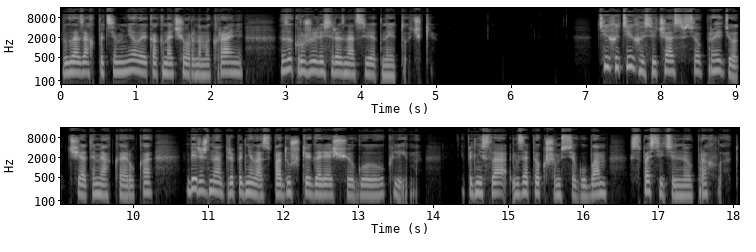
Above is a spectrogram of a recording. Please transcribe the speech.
В глазах потемнело, и как на черном экране закружились разноцветные точки. «Тихо-тихо, сейчас все пройдет», — чья-то мягкая рука бережно приподняла с подушки горящую голову Клима и поднесла к запекшимся губам спасительную прохладу.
